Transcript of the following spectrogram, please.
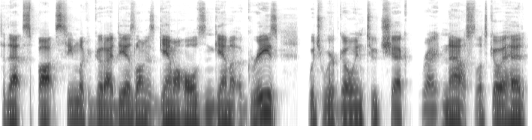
to that spot seem like a good idea as long as Gamma holds and Gamma agrees, which we're going to check right now. So let's go ahead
